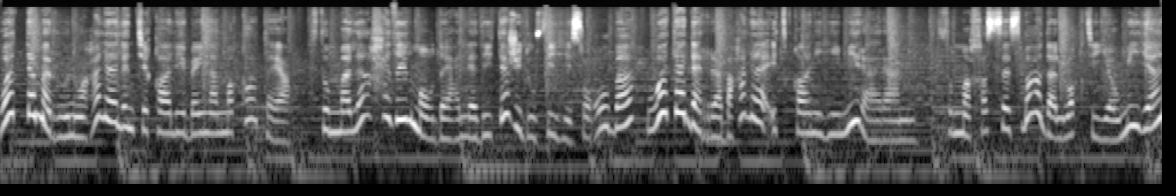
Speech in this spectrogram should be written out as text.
والتمرن على الانتقال بين المقاطع ثم لاحظ الموضع الذي تجد فيه صعوبة وتدرب على إتقانه مرارا. ثم خصص بعض الوقت يوميا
